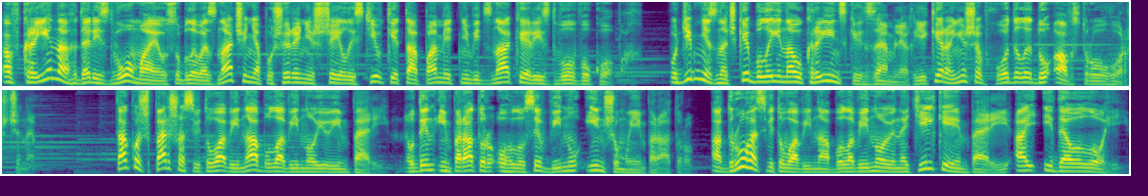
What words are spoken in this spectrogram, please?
А в країнах, де Різдво має особливе значення, поширені ще й листівки та пам'ятні відзнаки Різдво в окопах. Подібні значки були і на українських землях, які раніше входили до Австро-Угорщини. Також Перша світова війна була війною імперій. Один імператор оголосив війну іншому імператору. А Друга світова війна була війною не тільки імперії, а й ідеологій.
